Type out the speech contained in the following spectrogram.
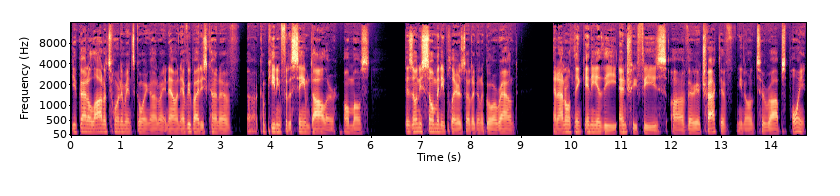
you've got a lot of tournaments going on right now, and everybody's kind of uh, competing for the same dollar almost. There's only so many players that are going to go around, and I don't think any of the entry fees are very attractive. You know, to Rob's point,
